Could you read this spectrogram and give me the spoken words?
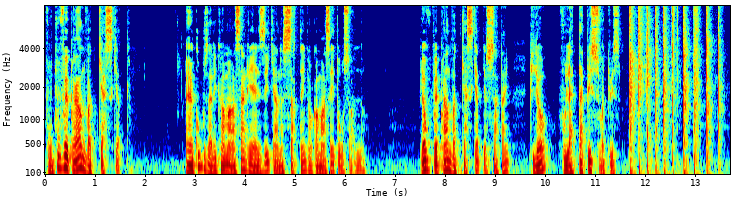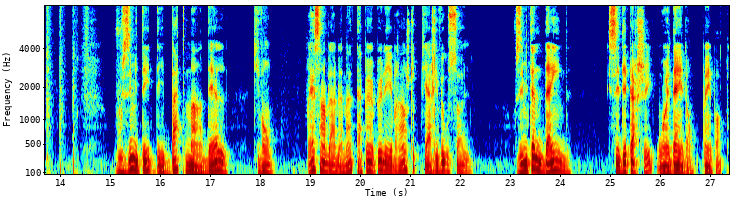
vous pouvez prendre votre casquette. Un coup, vous allez commencer à réaliser qu'il y en a certains qui ont commencé à être au sol. Là, vous pouvez prendre votre casquette qui est sur sa tête, puis là, vous la tapez sur votre cuisse. Vous imitez des battements d'ailes qui vont vraisemblablement taper un peu les branches, tout, puis arriver au sol. Vous imitez une dinde qui s'est déperché, ou un dindon, peu importe,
